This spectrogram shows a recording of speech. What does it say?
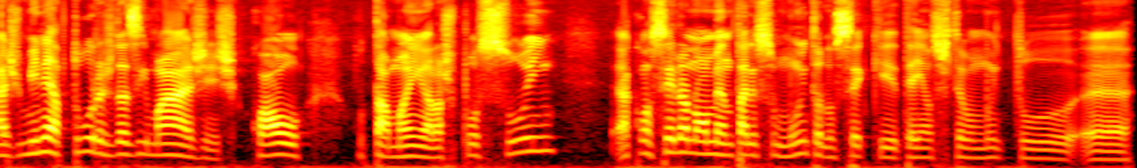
As miniaturas das imagens, qual o tamanho elas possuem. Aconselho a não aumentar isso muito, a não ser que tenha um sistema muito, é,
